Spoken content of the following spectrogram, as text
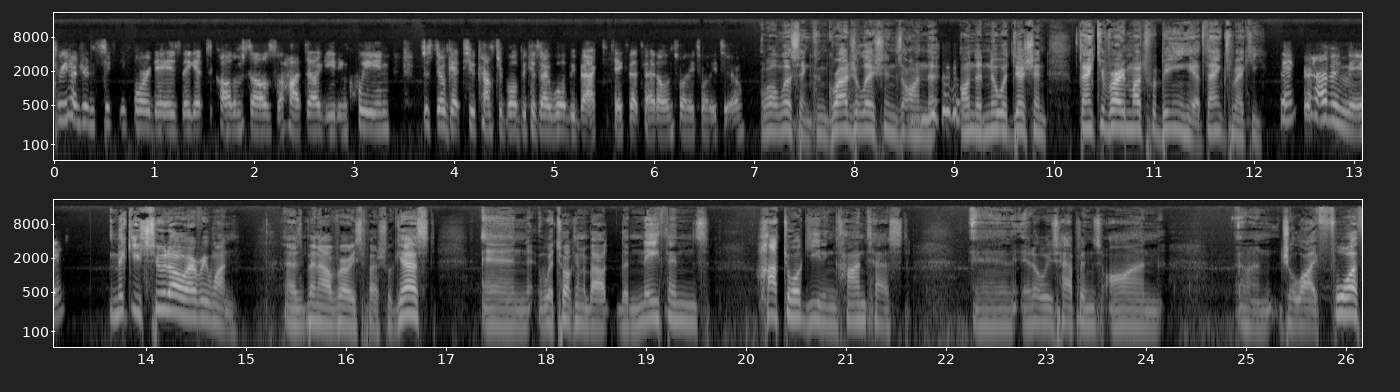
364 days, they get to call themselves the hot dog eating queen. Just don't get too comfortable because I will be back to take that title in 2022. Well, listen, congratulations on the on the new edition. Thank you very much for being here. Thanks, Miki. Thanks for having me. Miki Sudo, everyone, has been our very special guest, and we're talking about the Nathan's hot dog eating contest, and it always happens on on July fourth.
